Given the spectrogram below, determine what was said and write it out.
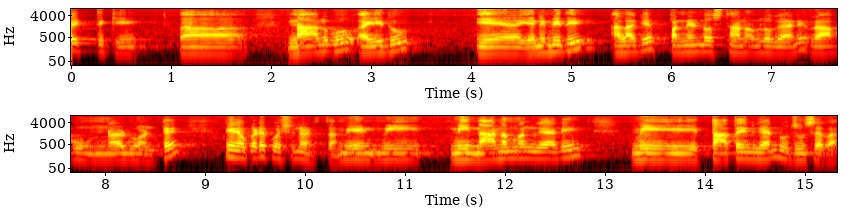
వ్యక్తికి నాలుగు ఐదు ఏ- ఎనిమిది అలాగే పన్నెండో స్థానంలో కానీ రాహు ఉన్నాడు అంటే నేను ఒకటే క్వశ్చన్ అడుగుతా. మీ మీ మీ నానమ్మని కానీ మీ తాతయ్యని కానీ నువ్వు చూసావా?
